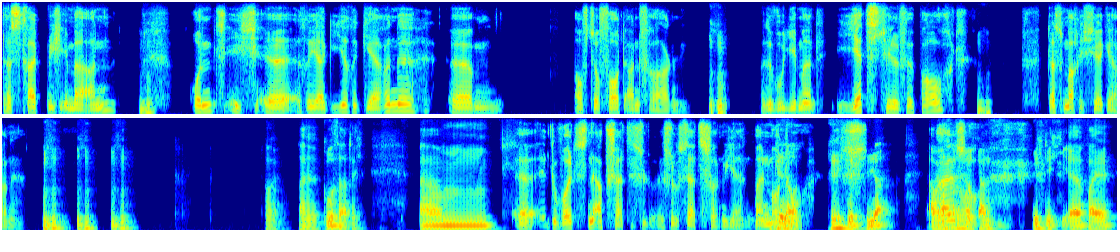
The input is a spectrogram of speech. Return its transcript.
Das treibt mich immer an. Mhm. Und ich äh, reagiere gerne ähm, auf Sofortanfragen. Mhm. Also wo jemand jetzt Hilfe braucht, Mhm. das mache ich sehr gerne. Mhm. Mhm. Toll, äh, großartig. Ähm, Äh, du wolltest einen Abschlusssatz von mir, mein Motto. genau, richtig, ja. Aber das war nochmal Also, ganz wichtig, äh, weil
